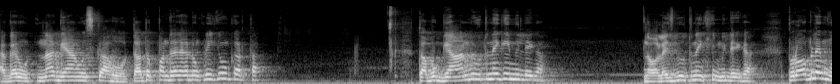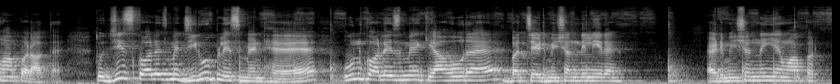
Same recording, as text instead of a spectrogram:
अगर उतना ज्ञान उसका होता तो पंद्रह हज़ार नौकरी क्यों करता? तो आपको ज्ञान भी उतने की मिलेगा नॉलेज भी उतने की मिलेगा। प्रॉब्लम वहाँ पर आता है। तो जिस कॉलेज में ज़ीरो प्लेसमेंट है, उन कॉलेज में क्या हो रहा है? बच्चे एडमिशन नहीं ले रहे एडमिशन नहीं है वहाँ पर।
